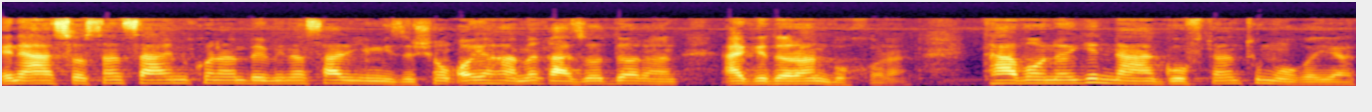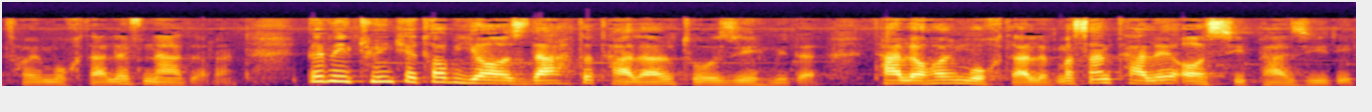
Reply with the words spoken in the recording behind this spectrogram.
یعنی اساسا سعی می‌کنن ببینن سر یه میز شما آیا همه غذا دارن؟ اگه دارن بخورن. توانایی نگفتن تو موقعیت های مختلف ندارن. ببین تو این کتاب 11 تا تله رو توضیح میده. تله های مختلف. مثلا تله آسیب پذیری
